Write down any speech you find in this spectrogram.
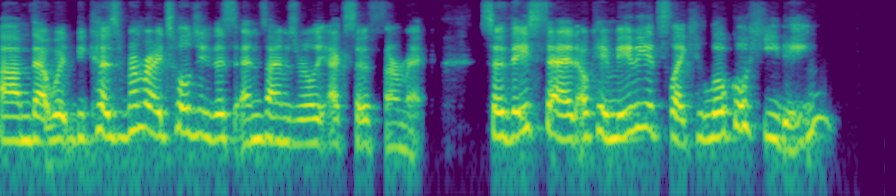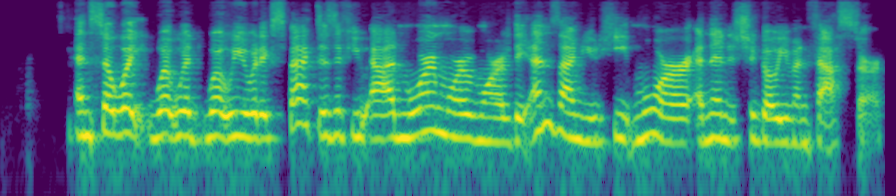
um, that would, because remember I told you this enzyme is really exothermic. So they said, okay, maybe it's like local heating. And so what, what, would, what we would expect is if you add more and more and more of the enzyme, you'd heat more and then it should go even faster.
